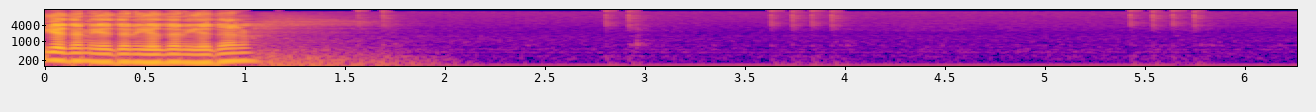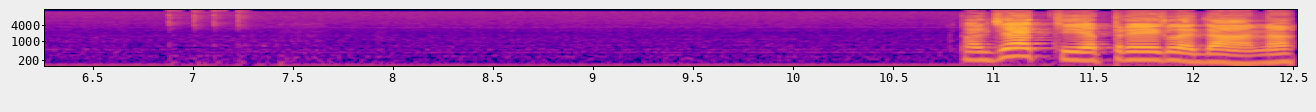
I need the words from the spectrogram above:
Jedan, jedan, jedan, jedan. Pa gdje ti je pregled dana?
